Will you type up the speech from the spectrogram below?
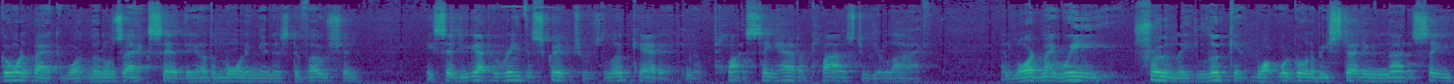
going back to what little Zach said the other morning in his devotion. He said, You got to read the scriptures, look at it, and apply, see how it applies to your life. And Lord, may we truly look at what we're going to be studying tonight and see,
